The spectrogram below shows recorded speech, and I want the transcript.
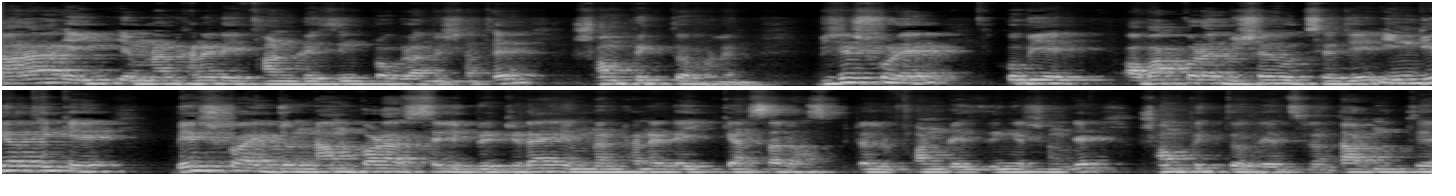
তারা এই ইমরান খানের এই ফান্ড রেজিং প্রোগ্রামের সাথে সম্পৃক্ত হলেন। বিশেষ করে খুবই অবাক করার বিষয় হচ্ছে যে ইন্ডিয়া থেকে বেশ কয়েকজন নাম করা সেলিব্রিটিরা ইমরান খানের এই ক্যান্সার হসপিটাল ফান্ড রেজিং এর সঙ্গে সম্পৃক্ত হয়েছিলেন। তার মধ্যে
